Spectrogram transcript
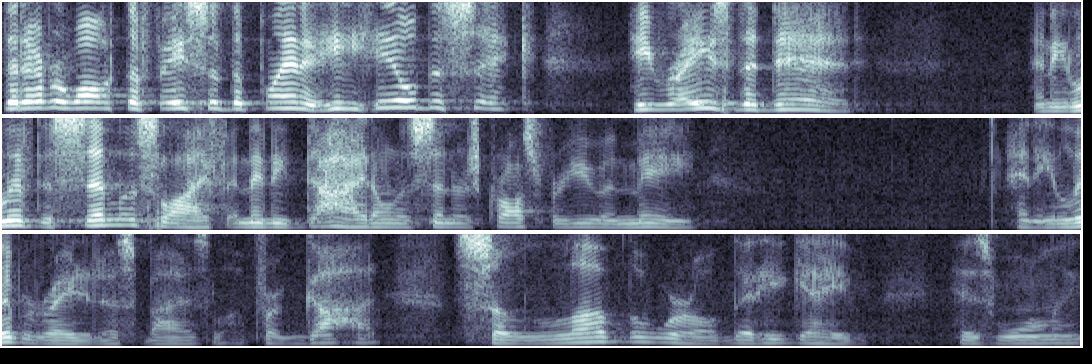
that ever walked the face of the planet. He healed the sick, he raised the dead, and he lived a sinless life. And then he died on a sinner's cross for you and me. And he liberated us by his love. For God so loved the world that he gave his one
